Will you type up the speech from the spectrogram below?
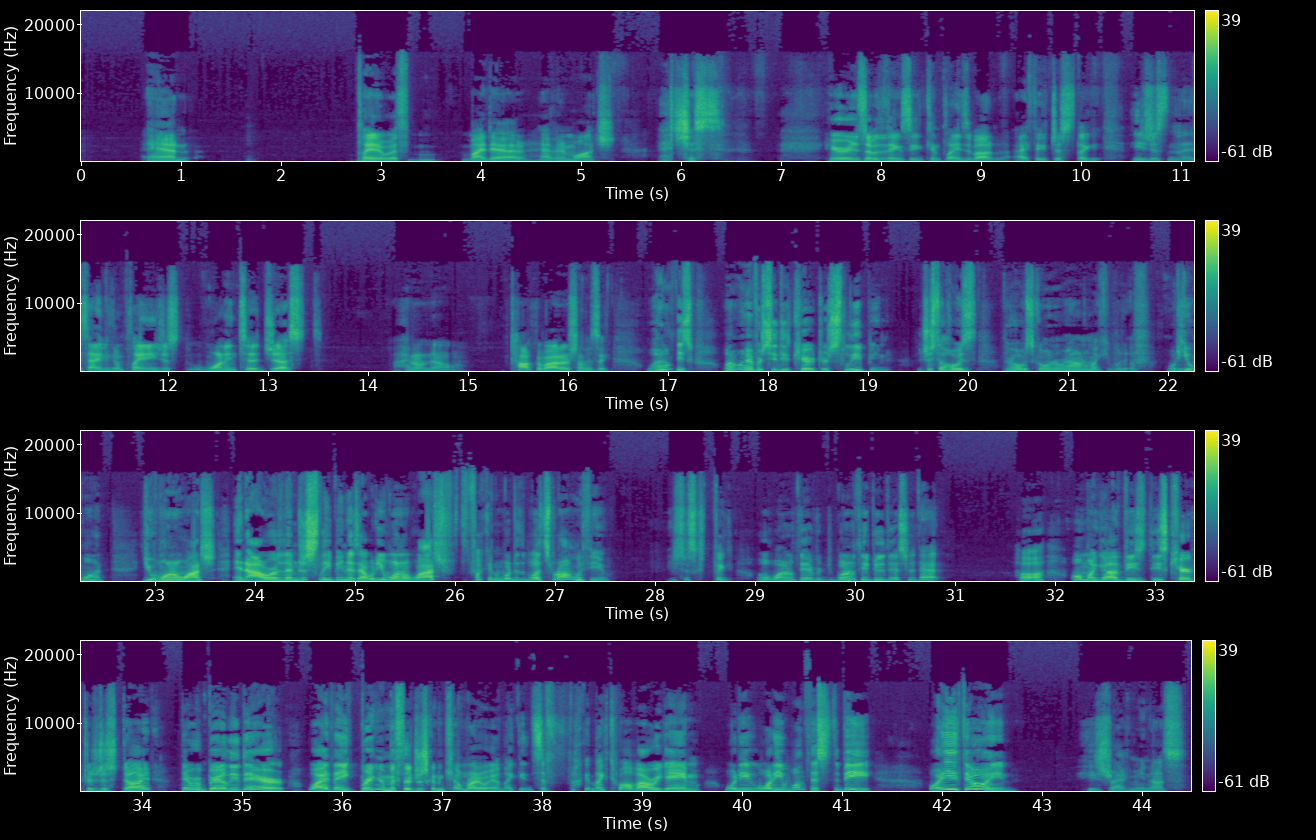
And played it with my dad, having him watch, it's just hearing some of the things he complains about, I think just like he's just it's not even complaining, he's just wanting to just I don't know, talk about it or something. It's like, why don't these why don't I ever see these characters sleeping? They're just always they're always going around. I'm like, what uh, what do you want? You want to watch an hour of them just sleeping? Is that what you want to watch? Fucking what what's wrong with you? He's just like, oh, why don't they ever why don't they do this or that? Oh, uh, oh my god, these these characters just died. They were barely there. Why they bring them if they're just gonna kill them right away? I'm like, it's a fucking like twelve hour game. What do you what do you want this to be? What are you doing? He's driving me nuts,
